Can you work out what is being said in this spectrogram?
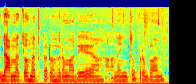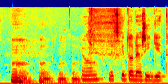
dáme to hnedka dohromady a, a není to problém. Hmm, hmm, hmm, hmm. Jo, vždycky to jde řídit.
